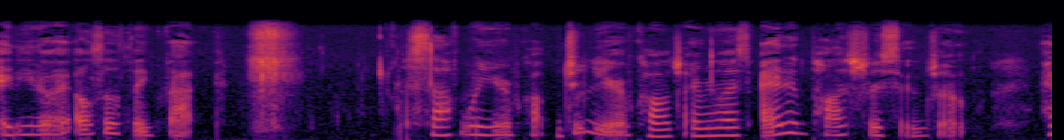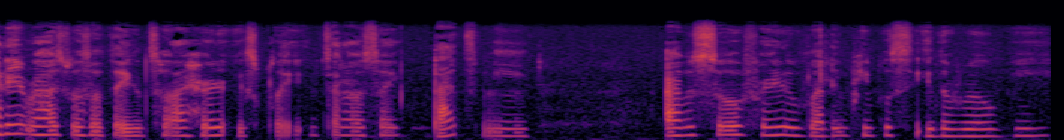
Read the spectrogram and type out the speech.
And you know, I also think that sophomore year of college, junior year of college, I realized I had imposter syndrome. I didn't realize it was a thing until I heard it explained, and I was like, "That's me." I was so afraid of letting people see the real me,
